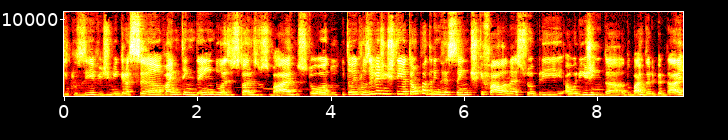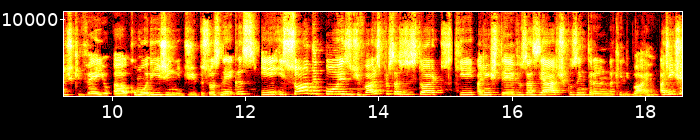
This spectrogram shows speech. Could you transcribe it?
inclusive, de imigração, vai entendendo as histórias dos bairros todo. Então, inclusive, a gente tem até um quadrinho recente que fala, né, sobre a origem da, do bairro da Liberdade, que veio uh, como origem de pessoas negras. E, e só depois de vários processos históricos que a gente teve os asiáticos entrando naquele bairro. A gente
